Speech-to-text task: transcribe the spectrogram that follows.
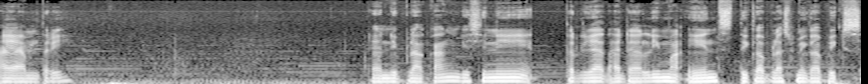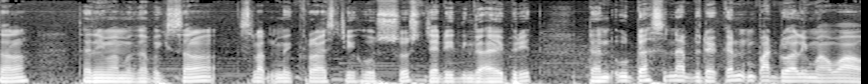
IM3 dan di belakang di sini terlihat ada 5 inch 13 megapiksel dan 5 megapiksel slot micro SD khusus jadi tinggal hybrid. Dan udah Snapdragon 425 wow.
